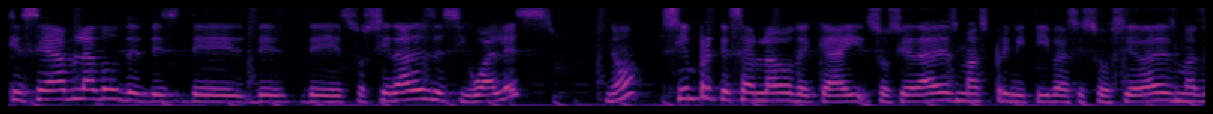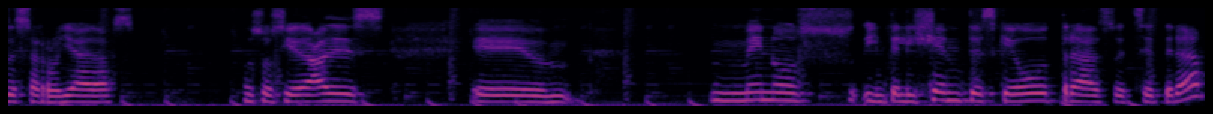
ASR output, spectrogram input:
que se ha hablado de, de, de, sociedades desiguales, ¿no? Siempre que se ha hablado de que hay sociedades más primitivas y sociedades más desarrolladas, o sociedades eh, menos inteligentes que otras, etcétera,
